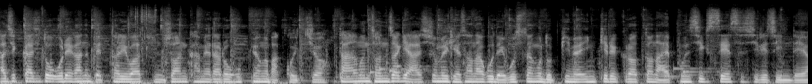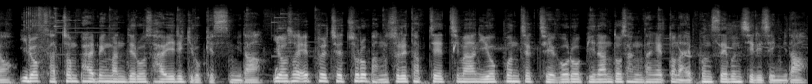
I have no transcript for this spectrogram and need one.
아직까지도 오래가는 배터리와 준수한 카메라로 호평을 받고 있죠. 다음은 전작의 아쉬움을 개선하고 내구성을 높이며 인기를 끌었던 아이폰 6s 시리즈인데요. 1억 4,800만 대로 4위를 기록했습니다. 이어서 애플 최초로 방수를 탑재했지만 이어폰 잭 제거로 비난도 상당했던 아이폰 7 시리즈입니다.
